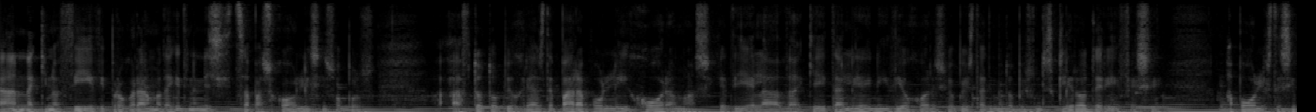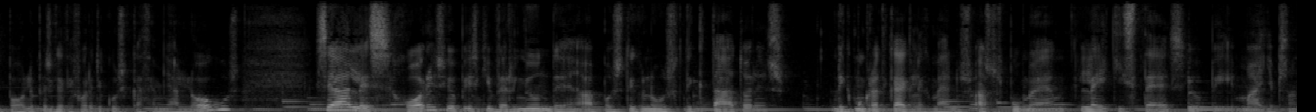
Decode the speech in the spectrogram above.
ανακοινωθεί ήδη προγράμματα για την ενίσχυση της απασχόλησης όπως αυτό το οποίο χρειάζεται πάρα πολύ η χώρα μας γιατί η Ελλάδα και η Ιταλία είναι οι δύο χώρες οι οποίες θα αντιμετωπίσουν τη σκληρότερη ύφεση από όλες τις υπόλοιπες για διαφορετικούς καθεμιά λόγους. Σε άλλες χώρες οι οποίες κυβερνιούνται από στιγνούς δικτάτορες δημοκρατικά εκλεγμένους, ας τους πούμε λαϊκιστές οι οποίοι μάγεψαν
